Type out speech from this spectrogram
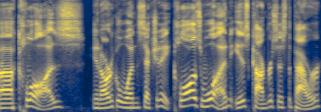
uh, clause in Article 1, Section 8. Clause 1 is Congress has the power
